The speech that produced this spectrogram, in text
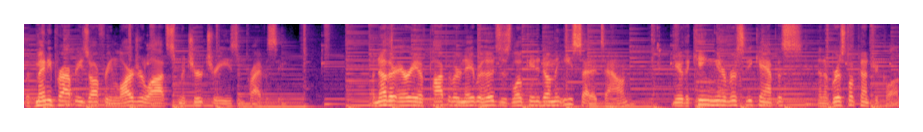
with many properties offering larger lots, mature trees, and privacy. Another area of popular neighborhoods is located on the east side of town, near the King University campus and the Bristol Country Club,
